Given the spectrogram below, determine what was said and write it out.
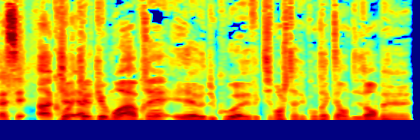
Là, c'est incroyable. quelques mois après et euh, du coup euh, effectivement je t'avais contacté en te disant ben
